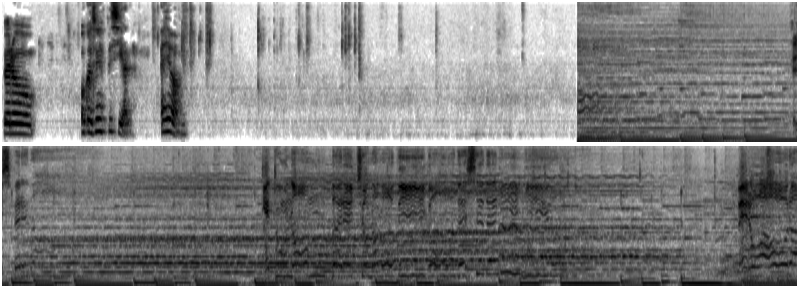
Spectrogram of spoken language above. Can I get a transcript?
Pero, ocasión especial. Ahí vamos. Es verdad que tu nombre yo no lo digo desde niño, pero ahora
